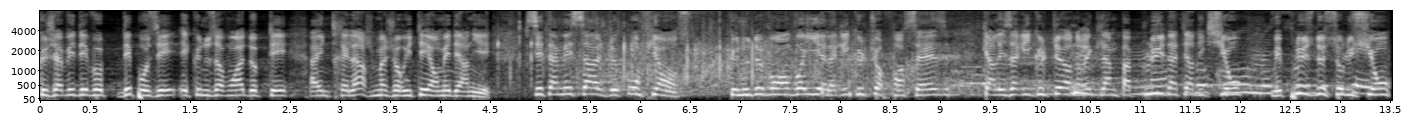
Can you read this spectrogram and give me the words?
que j'avais déposée et que nous avons adoptée à une très large majorité en mai dernier. C'est un message de confiance que nous devons envoyer à l'agriculture française, car les agriculteurs ne réclament pas plus d'interdictions, mais plus de solutions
